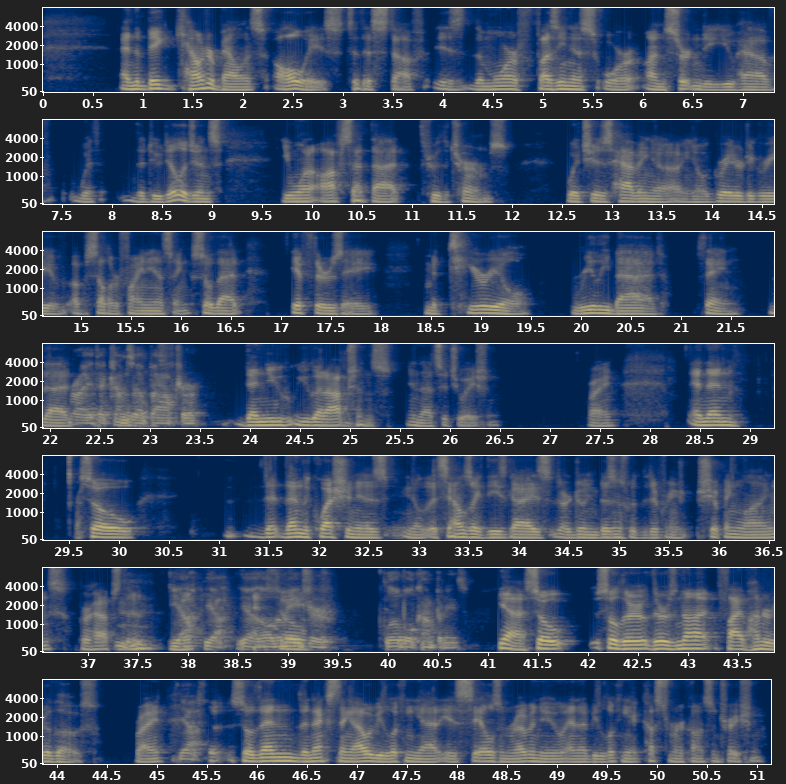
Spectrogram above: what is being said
and the big counterbalance always to this stuff is the more fuzziness or uncertainty you have with the due diligence you want to offset that through the terms which is having a you know a greater degree of, of seller financing so that if there's a material really bad thing that right that comes up after. then you you got options in that situation right? And then so th- then the question is you know it sounds like these guys are doing business with the different shipping lines perhaps mm-hmm. yeah yeah yeah all the major global companies. Yeah so so there there's not 500 of those right yeah so, so then the next thing i would be looking at is sales and revenue and i'd be looking at customer concentration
